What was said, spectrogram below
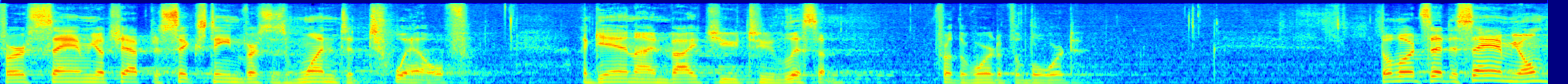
1 Samuel chapter 16, verses 1 to 12. Again, I invite you to listen for the word of the Lord. The Lord said to Samuel,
